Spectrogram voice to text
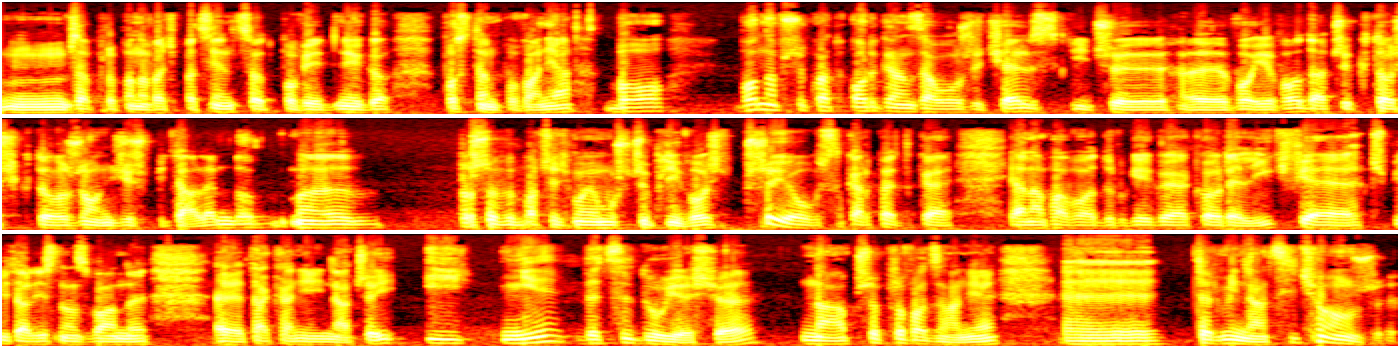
mm, zaproponować pacjentce odpowiedniego postępowania, bo bo na przykład organ założycielski, czy e, wojewoda, czy ktoś, kto rządzi szpitalem, no, e, proszę wybaczyć moją uszczypliwość, przyjął skarpetkę Jana Pawła II jako relikwię, szpital jest nazwany e, tak, a nie inaczej i nie decyduje się na przeprowadzanie terminacji ciąży.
